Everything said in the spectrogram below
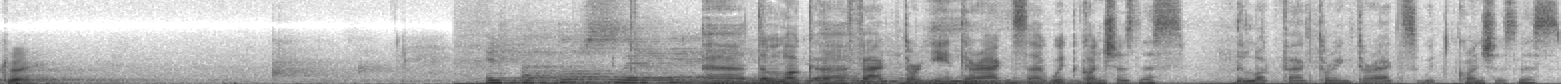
Okay. El factor suerte. Uh, the luck uh, factor interacts uh, with consciousness. The luck factor interacts with consciousness.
